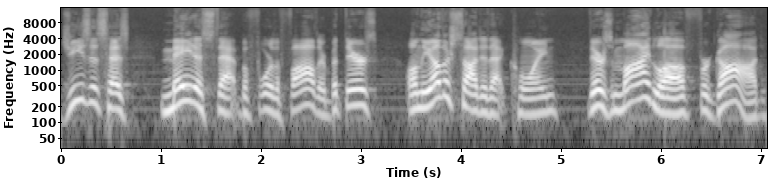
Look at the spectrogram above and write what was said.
Jesus has made us that before the Father. But there's, on the other side of that coin, there's my love for God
